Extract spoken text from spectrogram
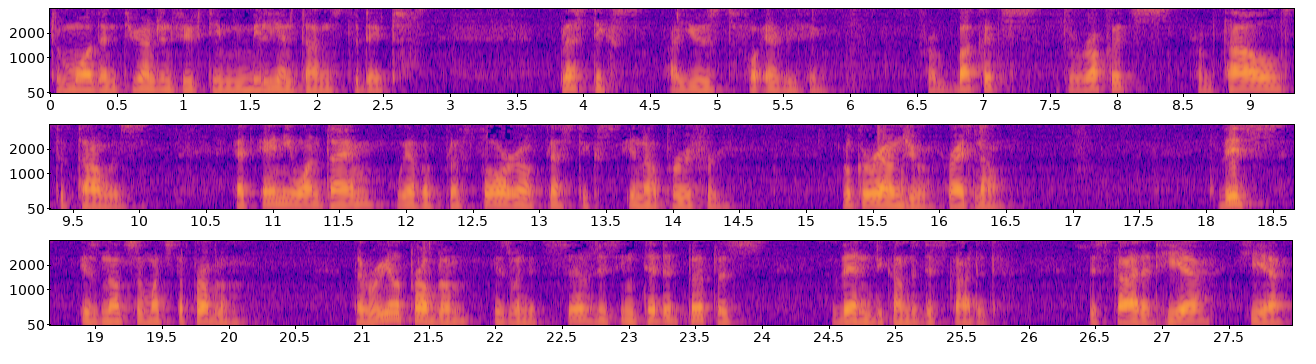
to more than 350 million tons to date. Plastics are used for everything, from buckets to rockets, from towels to towers. At any one time, we have a plethora of plastics in our periphery. Look around you right now. This is not so much the problem. The real problem is when it serves its intended purpose, then becomes discarded. Discarded here, here,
